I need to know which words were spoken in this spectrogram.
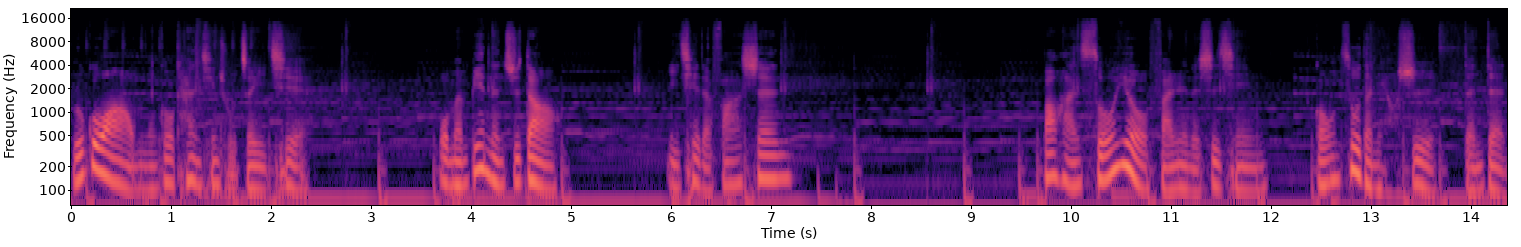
如果啊，我们能够看清楚这一切。我们便能知道一切的发生，包含所有烦人的事情、工作的鸟事等等，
